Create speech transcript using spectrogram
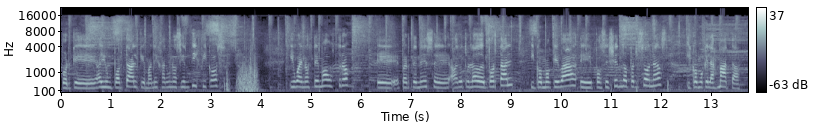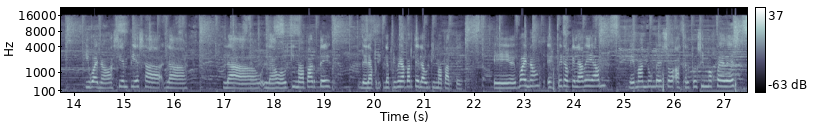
porque hay un portal que manejan unos científicos. Y bueno, este monstruo eh, pertenece al otro lado del portal y como que va eh, poseyendo personas y como que las mata. Y bueno, así empieza la, última parte de la primera parte de la última parte. Eh, bueno, espero que la vean. Les mando un beso. Hasta el próximo jueves.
